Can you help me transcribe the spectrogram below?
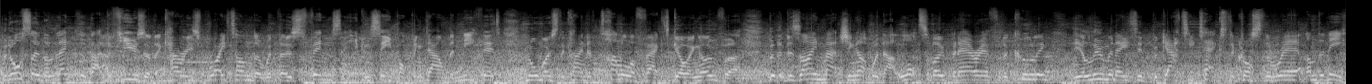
but also the length of that diffuser that carries right under with those fins that you can see popping down beneath it, and almost the kind of tunnel effect going over. But the design matching up with that, lots of open area for the cooling, the illuminated Bugatti text across the rear underneath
